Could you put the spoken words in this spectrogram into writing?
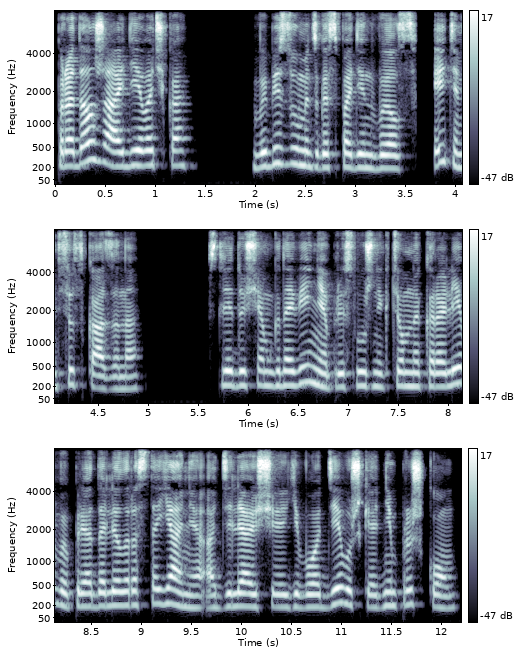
«Продолжай, девочка». «Вы безумец, господин Вэлс. Этим все сказано». В следующее мгновение прислужник темной королевы преодолел расстояние, отделяющее его от девушки одним прыжком.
